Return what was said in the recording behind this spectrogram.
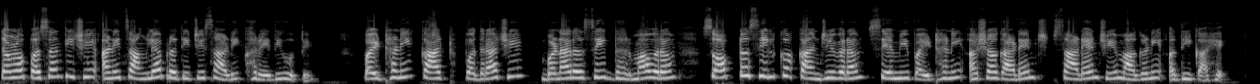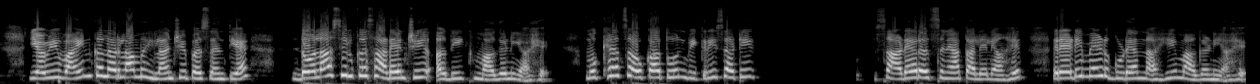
त्यामुळे पसंतीची आणि चांगल्या प्रतीची साडी खरेदी होते. पैठणी काठ पदराची Banarasi Dharmavaram soft silk Kanjeevaram semi Paithani अशा गाड्यांची साड्यांची मागणी अधिक आहे. यावेळी वाईन कलरला महिलांची पसंती आहे. डोला सिल्क साड्यांची अधिक मागणी आहे. मुख्य चौकातून विक्रीसाठी साड्या रचण्यात आलेल्या आहेत. रेडीमेड गुड्यांनाही मागणी आहे.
